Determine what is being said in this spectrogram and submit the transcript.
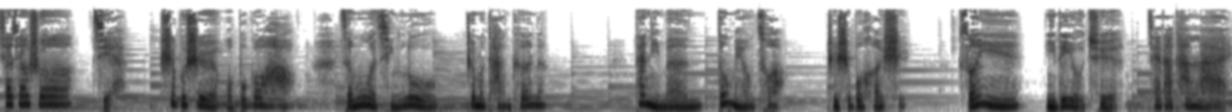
潇潇说：“姐，是不是我不够好？怎么我情路这么坎坷呢？”但你们都没有错，只是不合适，所以你的有趣，在他看来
